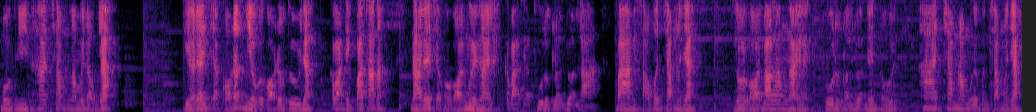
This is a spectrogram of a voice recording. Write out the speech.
1.250 đồng nha. Thì ở đây sẽ có rất nhiều cái gói đầu tư nha. Các bạn thì quan sát này, là đây sẽ có gói 10 ngày này, các bạn sẽ thu được lợi nhuận là 36 phần trăm luôn nha. Rồi gói 35 ngày này, thu được lợi nhuận lên tới 250 phần trăm luôn nha.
